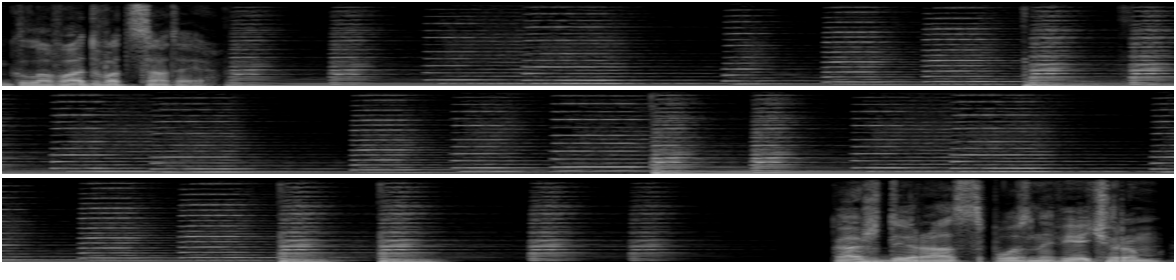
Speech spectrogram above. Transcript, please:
Глава 20 Каждый раз поздно вечером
